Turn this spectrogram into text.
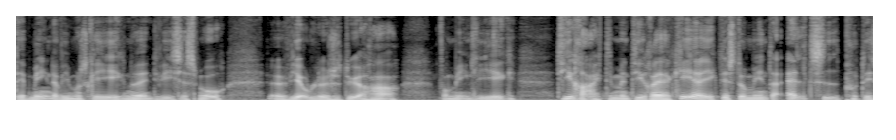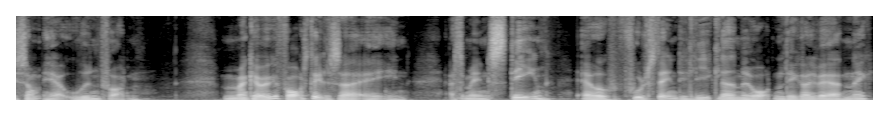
Det mener vi måske ikke nødvendigvis, at små øh, virvelløse dyr har. Formentlig ikke direkte, men de reagerer ikke desto mindre altid på det, som er uden for den. Men man kan jo ikke forestille sig, at en Altså med en sten er jo fuldstændig ligeglad med, hvor den ligger i verden. Ikke?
